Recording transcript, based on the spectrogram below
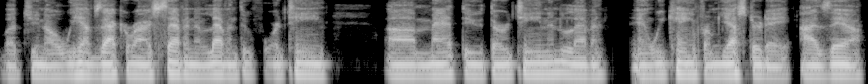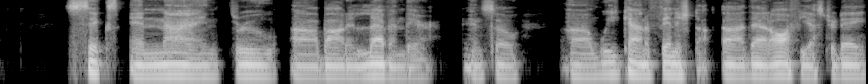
But you know, we have Zechariah 7, 11 through 14, uh, Matthew 13 and 11. And we came from yesterday, Isaiah 6 and 9 through uh, about 11 there. And so uh, we kind of finished uh, that off yesterday,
